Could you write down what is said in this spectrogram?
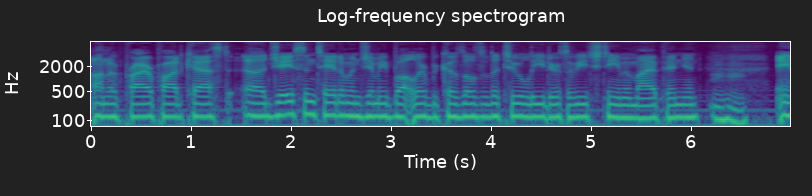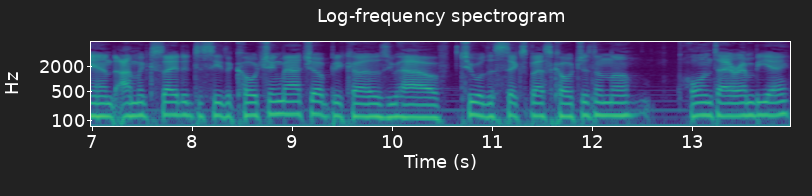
on a prior podcast, uh, Jayson Tatum and Jimmy Butler because those are the two leaders of each team, in my opinion. Mm-hmm. And I'm excited to see the coaching matchup because you have two of the six best coaches in the whole entire NBA.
